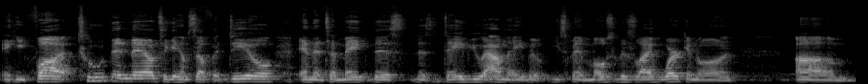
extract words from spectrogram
And he fought tooth and nail to get himself a deal and then to make this this debut album that he, been, he spent most of his life working on. Um,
